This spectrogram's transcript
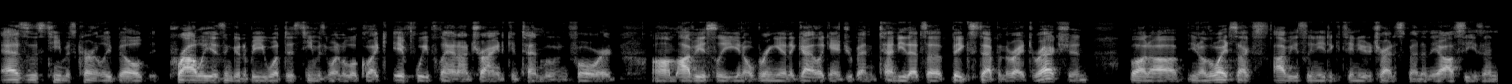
as this team is currently built, it probably isn't going to be what this team is going to look like if we plan on trying to contend moving forward. Um, obviously, you know, bringing in a guy like Andrew Benintendi, that's a big step in the right direction. But uh, you know, the White Sox obviously need to continue to try to spend in the offseason,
